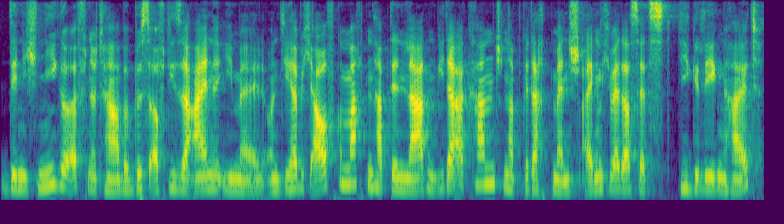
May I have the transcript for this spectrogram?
den ich nie geöffnet habe, bis auf diese eine E-Mail. Und die habe ich aufgemacht und habe den Laden wiedererkannt und habe gedacht, Mensch, eigentlich wäre das jetzt die Gelegenheit.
